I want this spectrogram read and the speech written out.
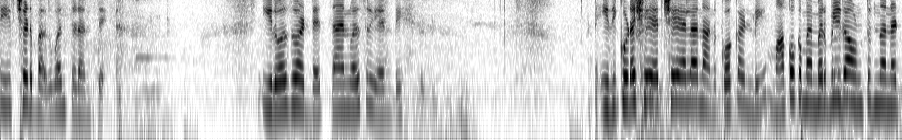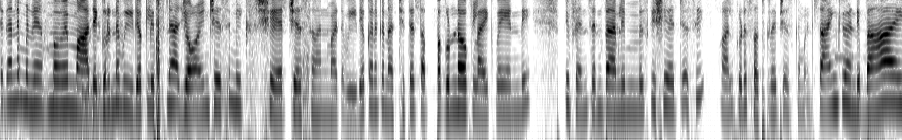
తీర్చాడు భగవంతుడు అంతే. ఈరోజు వాడి డెత్ యానివర్సరీ అండి. ఇది కూడా షేర్ చేయాలని అనుకోకండి. మాకు ఒక మెమరబుల్గా ఉంటుంది అన్నట్టుగానే మేము మా దగ్గర ఉన్న వీడియో క్లిప్స్ని జాయిన్ చేసి మీకు షేర్ చేస్తాం అనమాట వీడియో కనుక నచ్చితే తప్పకుండా ఒక లైక్ వేయండి. మీ ఫ్రెండ్స్ అండ్ ఫ్యామిలీ మెంబర్స్కి షేర్ చేసి వాళ్ళు కూడా సబ్స్క్రైబ్ చేసుకోమండి. థ్యాంక్ యూ అండి. బాయ్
